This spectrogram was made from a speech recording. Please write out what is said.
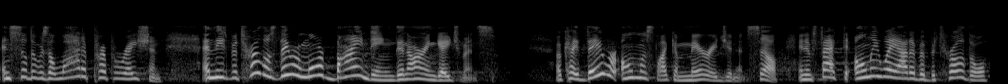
And so there was a lot of preparation. And these betrothals, they were more binding than our engagements. Okay, they were almost like a marriage in itself. And in fact, the only way out of a betrothal,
